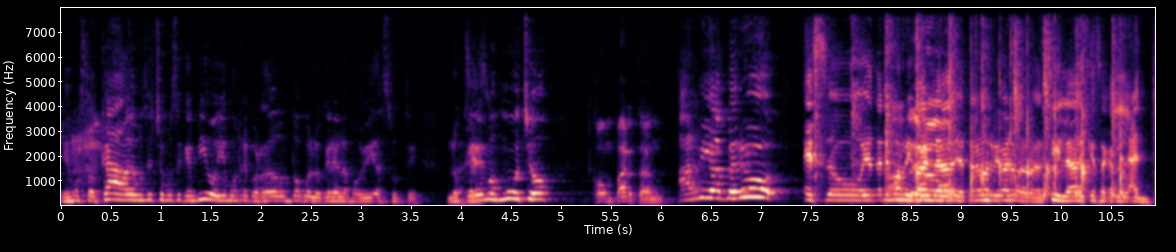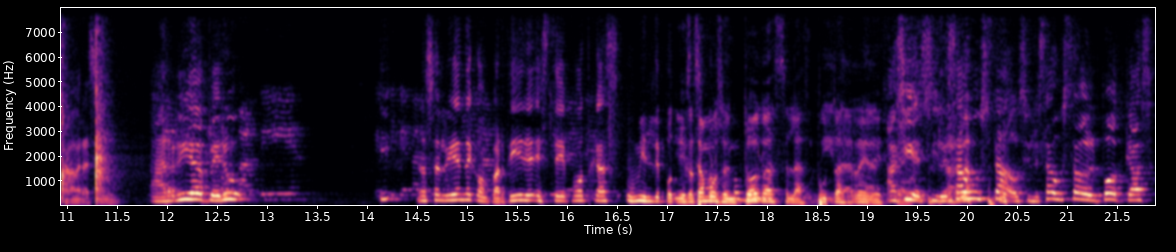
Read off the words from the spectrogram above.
hemos tocado, hemos hecho música en vivo y hemos recordado un poco lo que era la movida subte. Los Así queremos mucho. Compartan. ¡Arriba Perú! Eso, ya tenemos Ah, rival, ¿ah? ya tenemos rival para Brasil, ¿ah? hay que sacarle el ancho a Brasil. ¡Arriba Perú! Compartir, etiquetar No se olviden de compartir este podcast, humilde Y podcast. estamos por en favor. todas las putas redes. Así es, si les ha gustado, si les ha gustado el podcast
